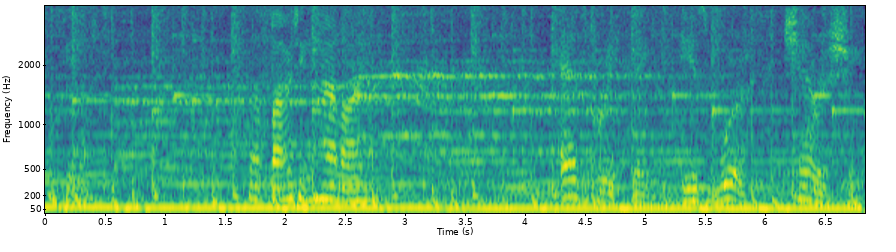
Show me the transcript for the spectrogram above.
โอเคแล้วเราฟ้าไม่ถึงห้าร้อยนะ Everything is worth cherishing.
